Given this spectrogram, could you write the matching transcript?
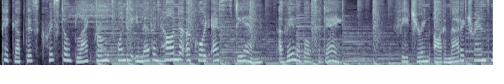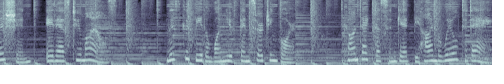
Pick up this crystal black pearl 2011 Honda Accord SDN, available today. Featuring automatic transmission, it has 2 miles. This could be the one you've been searching for. Contact us and get behind the wheel today.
